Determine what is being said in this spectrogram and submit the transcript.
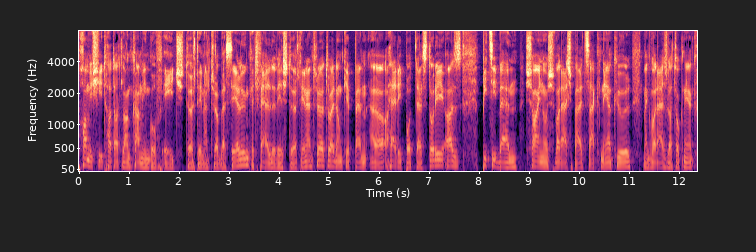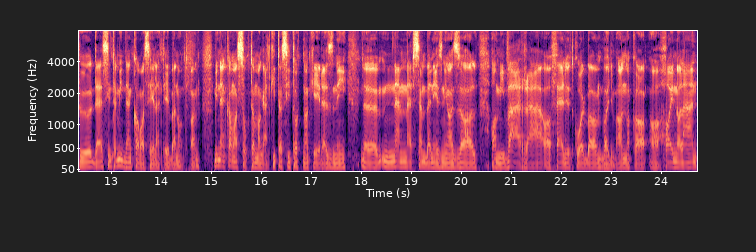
hamisíthatatlan coming of age történetről beszélünk, egy fellövés történetről. Tulajdonképpen a Harry Potter story az piciben sajnos varázspálcák nélkül, meg varázslatok nélkül, de szinte minden kamasz életében ott van. Minden kamasz szokta magát kitaszítottnak érezni, nem mer szembenézni azzal, ami vár rá a felnőtt korban, vagy annak a, a hajnalán,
